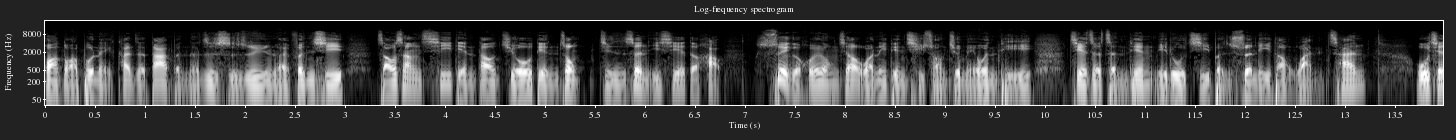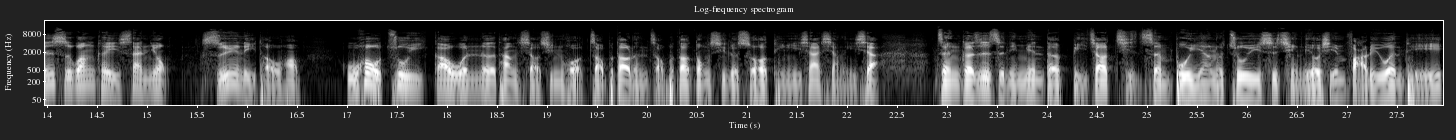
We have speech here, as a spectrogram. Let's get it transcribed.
画短不内，看着大本的日时日运来分析。早上七点到九点钟，谨慎一些的好，睡个回笼觉，晚一点起床就没问题。接着整天一路基本顺利到晚餐，午前时光可以善用。时运里头哈。午后注意高温热烫，小心火。找不到人、找不到东西的时候，停一下，想一下。整个日子里面的比较谨慎、不一样的注意是，请留心法律问题，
